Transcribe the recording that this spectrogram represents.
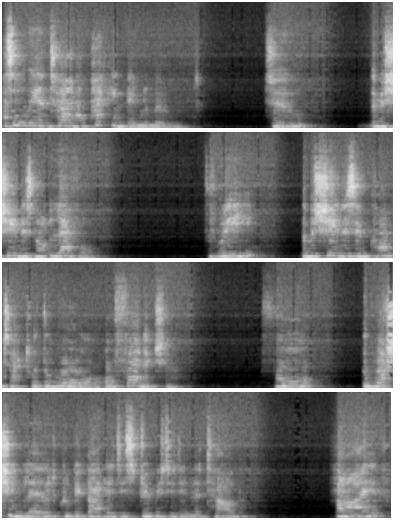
Has all the internal packing been removed? 2. The machine is not level. 3. The machine is in contact with the wall or furniture. 4. The washing load could be badly distributed in the tub. 5.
